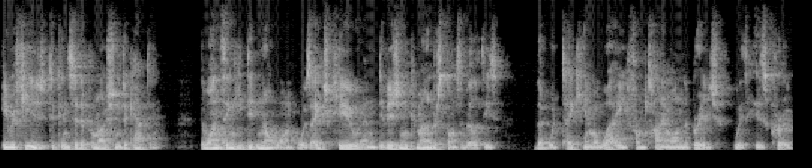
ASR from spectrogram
he refused to consider promotion to captain. The one thing he did not want was HQ and division command responsibilities that would take him away from time on the bridge with his crew.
